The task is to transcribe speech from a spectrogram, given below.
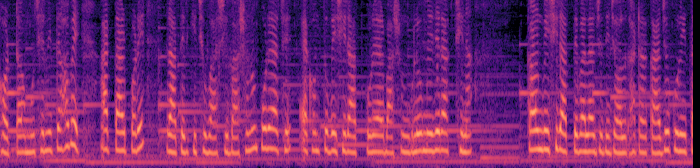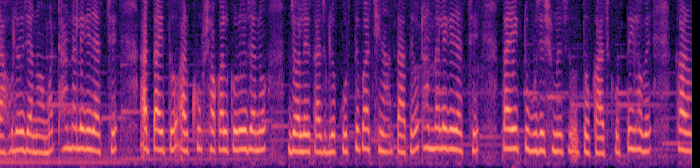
ঘরটাও মুছে নিতে হবে, আর তারপরে রাতের কিছু বাসি বাসনও পড়ে আছে। এখন তো বেশি রাত করে আর বাসনগুলোও মেজে রাখছি না। কারণ বেশি রাত্রেবেলা যদি জল ঘাটার কাজও করি, তাহলেও যেন আমার ঠান্ডা লেগে যাচ্ছে। আর তাই তো আর খুব সকাল করেও যেন জলের কাজগুলো করতে পারছি না, তাতেও ঠান্ডা লেগে যাচ্ছে। তাই একটু বুঝে শুনে তো কাজ করতেই হবে। কারণ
